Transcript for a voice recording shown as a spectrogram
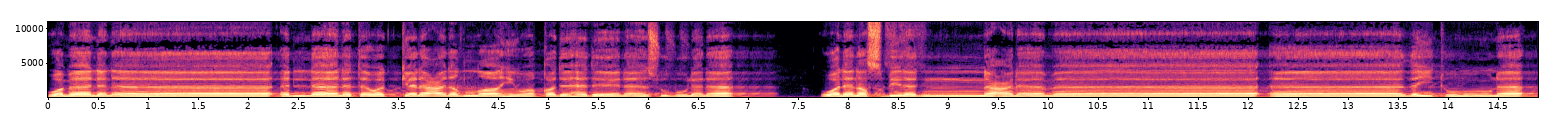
وما لنا ألا نتوكل على الله وقد هدينا سبلنا. ولنصبرن على ما آذيتمونا.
